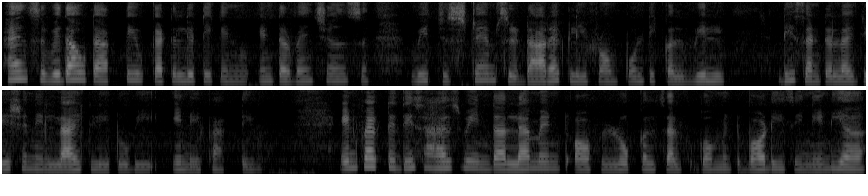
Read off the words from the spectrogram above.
Hence, without active catalytic in interventions which stems directly from political will, decentralization is likely to be ineffective. In fact, this has been the lament of local self government bodies in India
